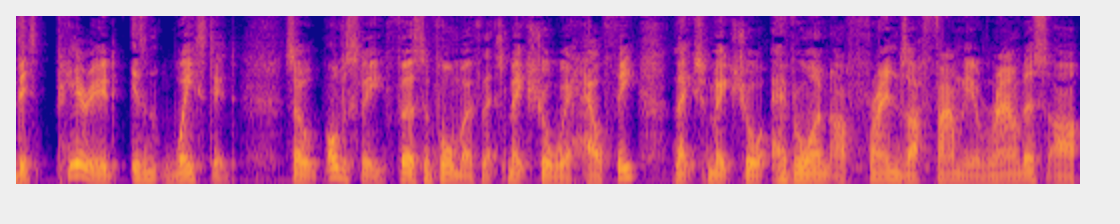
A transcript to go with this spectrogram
this period isn't wasted. So obviously, first and foremost, let's make sure we're healthy. Let's make sure everyone, our friends, our family around us are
